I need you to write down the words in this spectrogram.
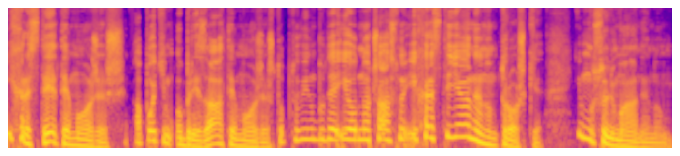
і хрестити можеш, а потім обрізати можеш. Тобто він буде і одночасно і християнином трошки, і мусульманином.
